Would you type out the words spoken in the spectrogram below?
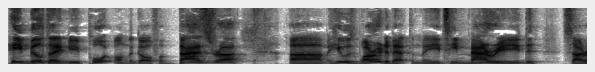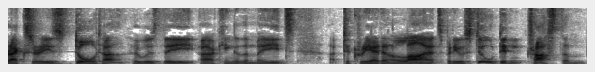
He built a new port on the Gulf of Basra. Um, he was worried about the Medes. He married Cyaxares' daughter, who was the uh, king of the Medes, uh, to create an alliance, but he was still didn't trust them.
